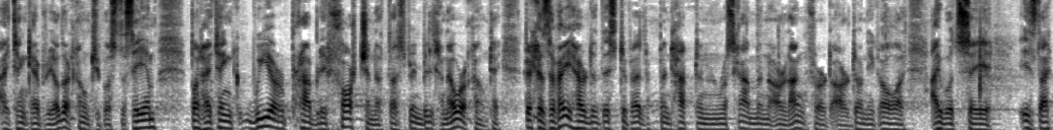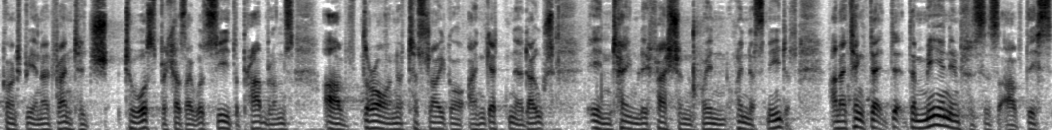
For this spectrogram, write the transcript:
I think every other county was the same. But I think we are probably fortunate that it's been built in our county because if I heard of this development happening in Roscommon or Longford or Donegal, I would say is that going to be an advantage to us because I would see the problems of drawing it to Sligo and getting it out in timely fashion when, when it's needed. And I think that the, the main emphasis of this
